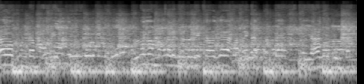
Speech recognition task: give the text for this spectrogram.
யாககுண்டம் அமைத்து உலக மக்களின் நன்மைக்காக அமைக்கப்பட்ட இந்த யாககுண்டம்.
